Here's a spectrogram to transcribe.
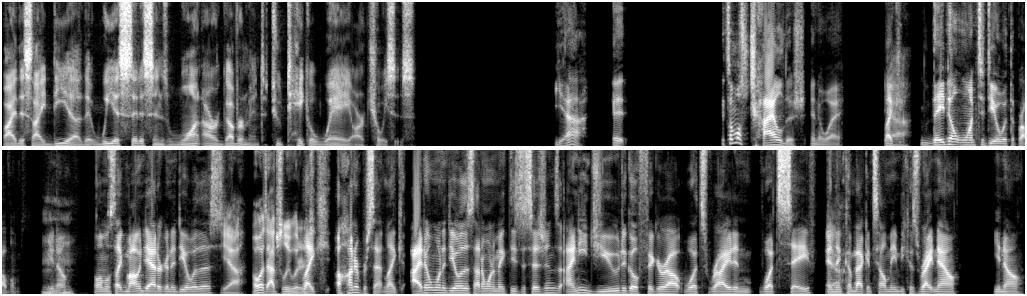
by this idea that we as citizens want our government to take away our choices. Yeah. It it's almost childish in a way. Like Yeah. they don't want to deal with the problems. You know? Mhm. Almost like mom and dad are gonna deal with this. Yeah. Oh, it's absolutely what it is. Like a hundred percent. Like I don't want to deal with this. I don't want to make these decisions. I need you to go figure out what's right and what's safe, and then come back and tell me because right now, you know,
